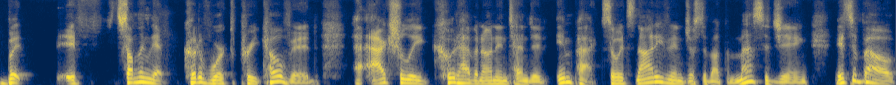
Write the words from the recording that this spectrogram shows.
But if something that could have worked pre-covid actually could have an unintended impact so it's not even just about the messaging it's about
